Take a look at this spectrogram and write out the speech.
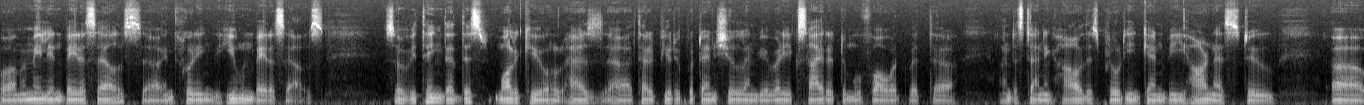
uh, mammalian beta cells, uh, including human beta cells. So we think that this molecule has uh, therapeutic potential, and we are very excited to move forward with uh, understanding how this protein can be harnessed to uh,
